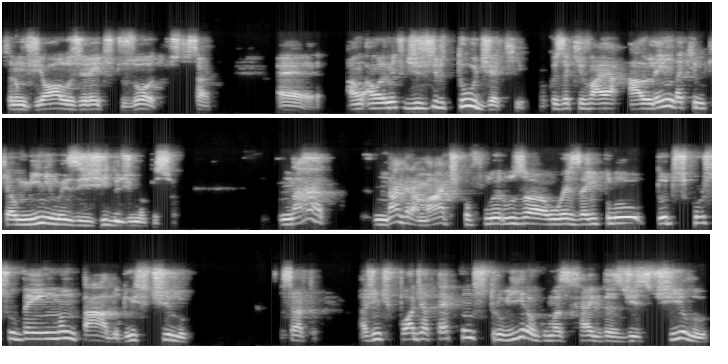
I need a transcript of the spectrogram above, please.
você não viola os direitos dos outros, certo? É, há, há um elemento de virtude aqui, uma coisa que vai além daquilo que é o mínimo exigido de uma pessoa. Na, na gramática, o Fuller usa o exemplo do discurso bem montado, do estilo, certo? A gente pode até construir algumas regras de estilo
